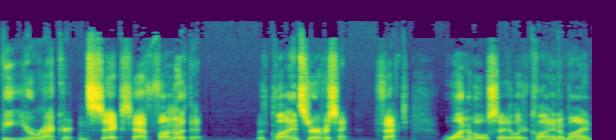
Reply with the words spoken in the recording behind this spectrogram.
beat your record. And six, have fun with it with client servicing. In fact, one wholesaler client of mine,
